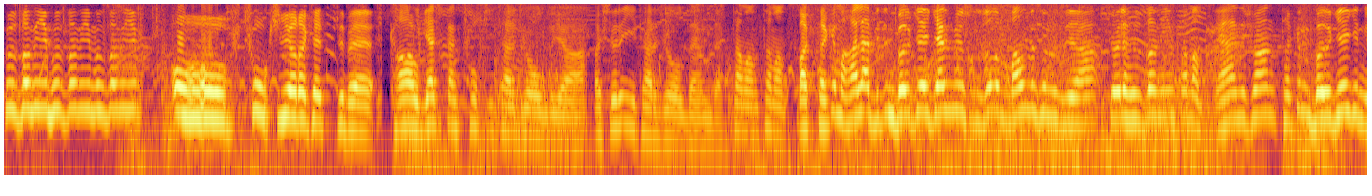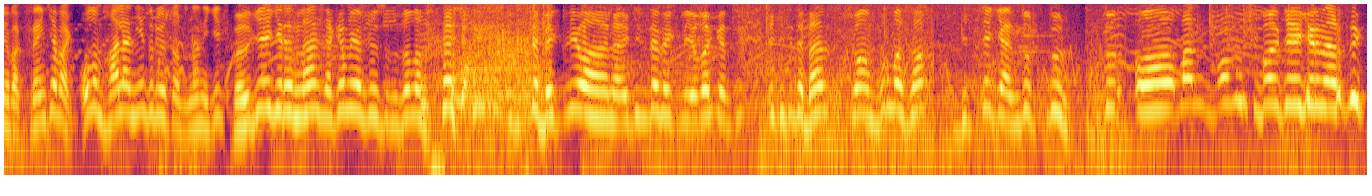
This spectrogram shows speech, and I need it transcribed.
Hızlanayım hızlanayım hızlanayım. Of çok iyi hareketti be. Carl gerçekten çok iyi tercih oldu ya. Aşırı iyi tercih oldu hem de. Tamam tamam. Bak takım hala bizim bölgeye gelmiyorsunuz oğlum. Mal mısınız ya? Şöyle hızlanayım tamam. Yani şu an takım bölgeye girmiyor bak. Frank'e bak. Oğlum hala niye duruyorsun orada? Lan git. Bölgeye girin lan. Şaka mı yapıyorsunuz oğlum? İkisi de bekliyor hala. İkisi de bekliyor bakın. İkisi de ben şu an vurmasam bitecek yani. Dur dur. Dur. Aa, lan oğlum şu bölgeye girin artık.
